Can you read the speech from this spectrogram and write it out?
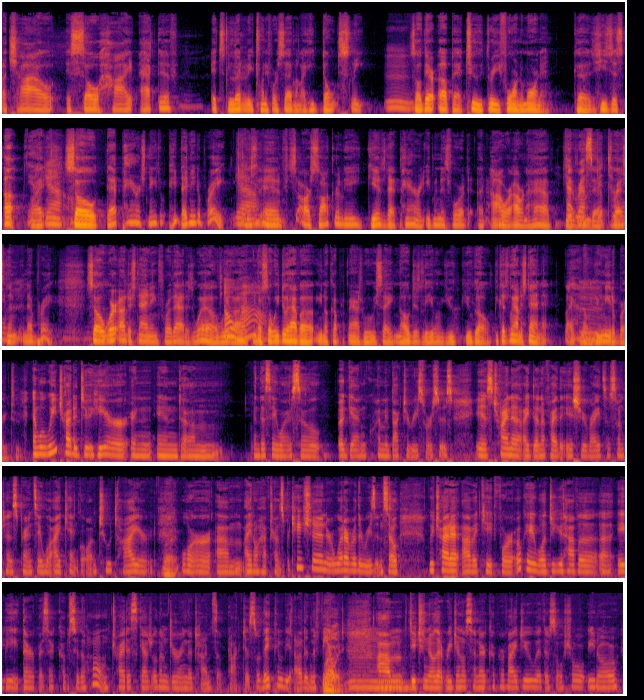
a child is so high active, mm. it's literally twenty four seven. Like he don't sleep, mm. so they're up at two, three, four in the morning because he's just up, right? Yeah. So that parents need he, they need a break. Yeah. And, and our soccer league gives that parent even if it's for an hour, hour and a half, gives them respite that rest time. and, and that break. So we're understanding for that as well. We Oh, like, you know, so we do have a you know couple of parents where we say no, just leave them. You you go because we understand that. Like no, you need a break too. And what we try to do here and and um, in this AYSO, again coming back to resources, is trying to identify the issue, right? So sometimes parents say, "Well, I can't go; I'm too tired," Right. or um, "I don't have transportation," or whatever the reason. So we try to advocate for, okay, well, do you have a, a ABA therapist that comes to the home? Try to schedule them during the times of practice so they can be out in the field. Right. Um, did you know that regional center could provide you with a social, you know?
